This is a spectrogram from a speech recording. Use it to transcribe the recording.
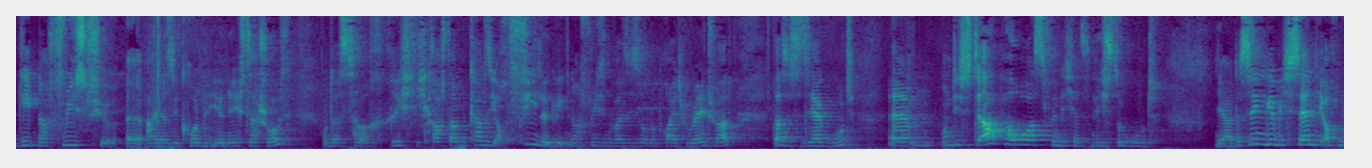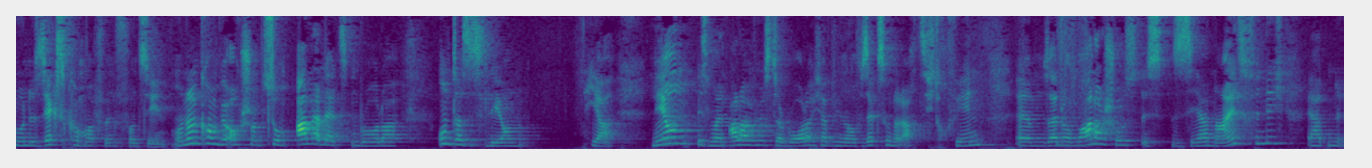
Gegner freeze für äh, eine Sekunde ihr nächster Schuss. Und das ist auch richtig krass. Damit kann sie auch viele Gegner freezen, weil sie so eine breite Range hat. Das ist sehr gut. Ähm, und die Star Powers finde ich jetzt nicht so gut. Ja, deswegen gebe ich Sandy auch nur eine 6,5 von 10. Und dann kommen wir auch schon zum allerletzten Brawler. Und das ist Leon. Ja, Leon ist mein allerhöchster Brawler. Ich habe ihn auf 680 Trophäen. Ähm, sein normaler Schuss ist sehr nice, finde ich. Er hat eine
